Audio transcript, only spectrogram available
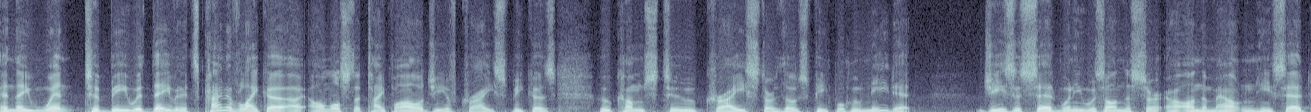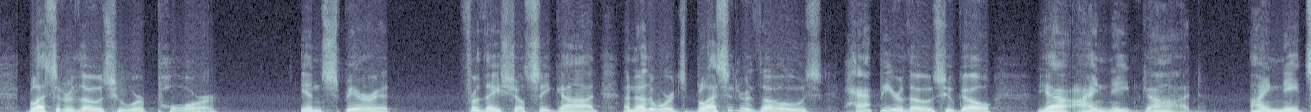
And they went to be with David. It's kind of like a, a, almost a typology of Christ because who comes to Christ are those people who need it. Jesus said when he was on the, uh, on the mountain, he said, Blessed are those who are poor in spirit, for they shall see God. In other words, blessed are those, happy are those who go, yeah, I need God. I need,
